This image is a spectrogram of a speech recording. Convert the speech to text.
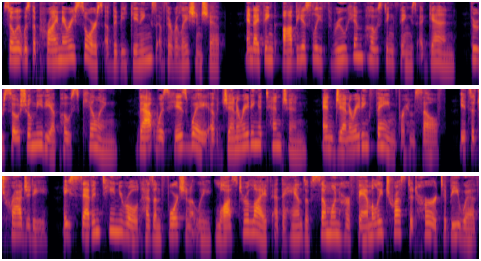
so it was the primary source of the beginnings of their relationship. And I think obviously through him posting things again through social media post killing, that was his way of generating attention and generating fame for himself. It's a tragedy. A 17 year old has unfortunately lost her life at the hands of someone her family trusted her to be with.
